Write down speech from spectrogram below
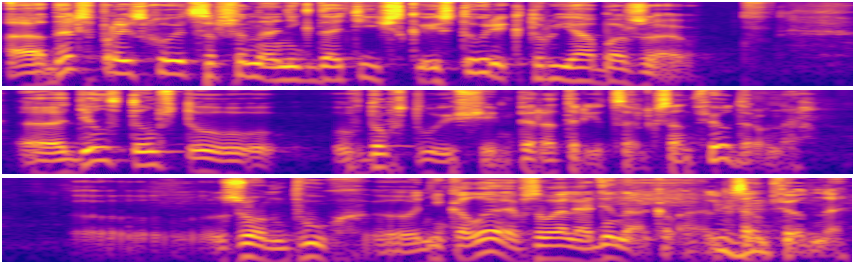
А дальше происходит совершенно анекдотическая история, которую я обожаю. Э, дело в том, что вдовствующая императрица Александра Федоровна, э, жен двух э, Николаев звали одинаково, Александра Федоровна,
